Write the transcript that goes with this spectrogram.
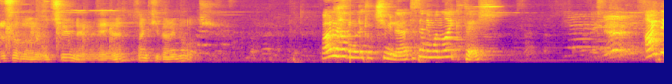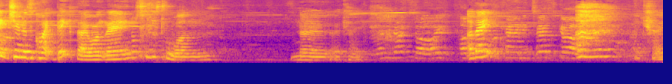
just having a little tune in here. Thank you very much. While you're having a little tuna, does anyone like fish? Yes. I think tunas are quite big though, aren't they? Not a little one. No, okay. Are they? Ah, okay.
